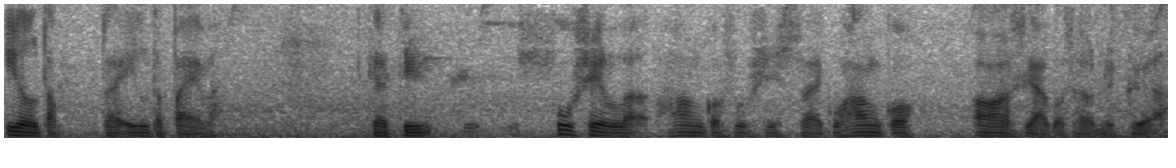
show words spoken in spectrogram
ilta tai iltapäivä. Käytiin susilla Hanko Susissa, ei kun Hanko Aasia, kun se on nykyään.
